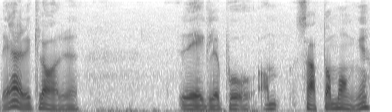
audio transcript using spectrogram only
Det är det klara regler på, om, satt av många.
